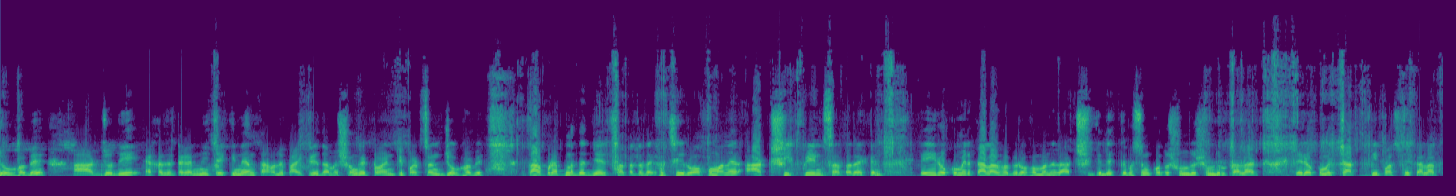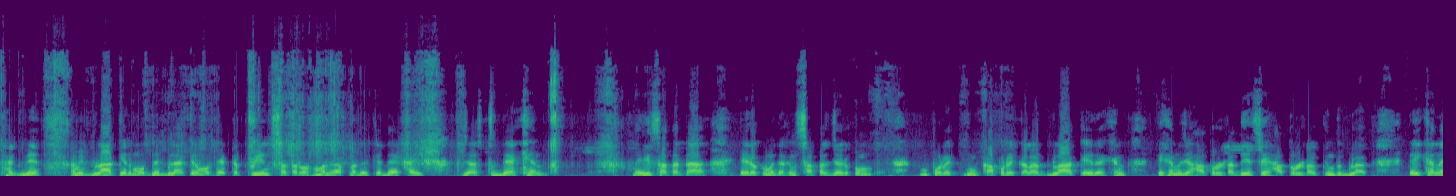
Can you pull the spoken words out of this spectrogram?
যোগ হবে আর যদি এক টাকার নিচে কিনেন তাহলে পাইকারি দামের সঙ্গে টোয়েন্টি পার্সেন্ট যোগ হবে তারপরে আপনাদের যে ছাতাটা দেখাচ্ছি রহমানের আর্টশিক প্রিন্ট ছাতা দেখেন এই রকমের কালার হবে রহমানের আটশিকে দেখতে পাচ্ছেন কত সুন্দর সুন্দর কালার এরকমের চারটি পাঁচটি কালার থাকবে আমি ব্ল্যাকের মধ্যে ব্ল্যাকের মধ্যে একটা প্রিন্ট সাতা রহমানের আপনাদেরকে দেখাই জাস্ট দেখেন এই ছাতাটা এরকম দেখেন ছাতার যেরকম উপরে কাপড়ের কালার ব্ল্যাক এ দেখেন এখানে যে হাতলটা দিয়েছে হাতলটাও কিন্তু ব্ল্যাক এইখানে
